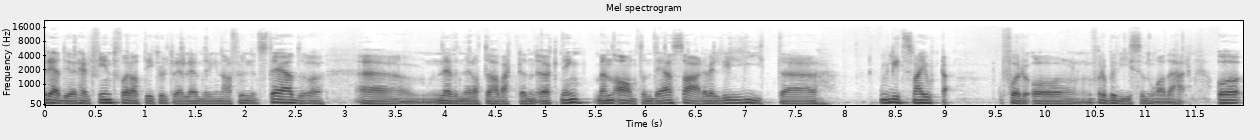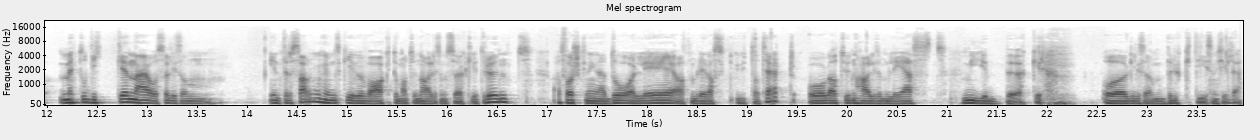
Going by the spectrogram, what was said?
redegjør helt fint for at de kulturelle endringene har funnet sted, og eh, nevner at det har vært en økning. Men annet enn det så er det veldig lite, lite som er gjort da, for å, for å, bevise noe av det her. Og metodikken er også litt sånn interessant. Hun skriver vagt om at hun har liksom søkt litt rundt, at forskningen er dårlig, at den blir raskt utdatert, og at hun har liksom lest mye bøker og liksom brukt de som kilde.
